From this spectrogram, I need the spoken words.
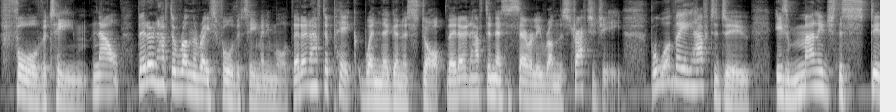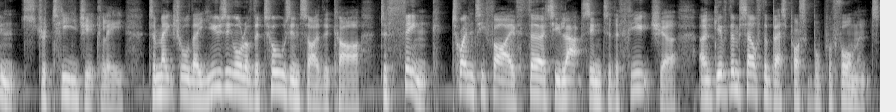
for the team. Now, they don't have to run the race for the team anymore. They don't have to pick when they're going to stop. They don't have to necessarily run the strategy. But what they have to do is manage the stint strategically to make sure they're using all of the tools inside the car to think 25, 30 laps into the future and give themselves the best possible performance.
